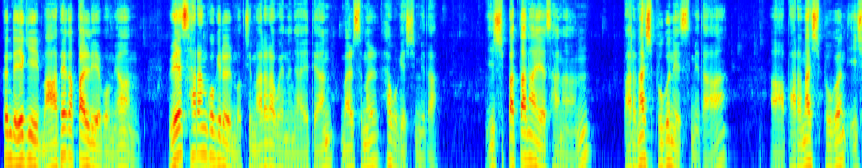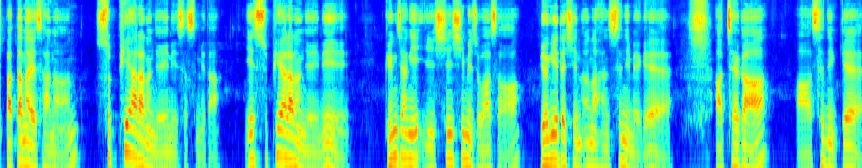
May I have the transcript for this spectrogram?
근데 여기 마베가 빨리에 보면 왜 사람 고기를 먹지 말아라고 했느냐에 대한 말씀을 하고 계십니다. 이시바타나에 사는 바라나시 부근에 있습니다. 아, 바라나시 부근 이시바타나에 사는 수피아라는 여인이 있었습니다. 이 수피아라는 여인이 굉장히 이 신심이 좋아서 병이 드신 어느 한 스님에게 아, 제가 아, 스님께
